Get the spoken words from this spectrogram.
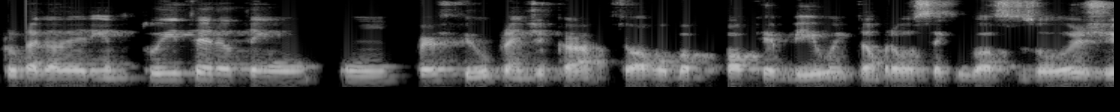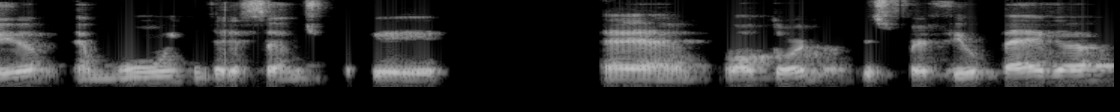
para a galerinha do Twitter, eu tenho um perfil para indicar, que é o Pokebill. Então, para você que gosta de zoologia, é muito interessante, porque é, o autor desse perfil pega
